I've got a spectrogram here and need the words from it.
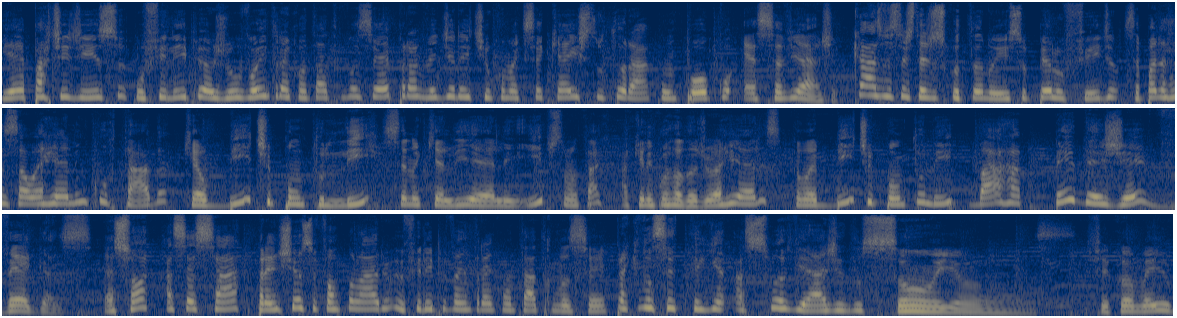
E aí, a partir disso, o Felipe e a Ju vão entrar em contato com você para ver direitinho como é que você quer estruturar um pouco essa viagem. Caso você esteja escutando isso pelo feed, você pode acessar o URL encurtada, que é o bit.ly, sendo que é li é L-Y, tá? Aquele encurtador de URLs. Então é bit.ly barra PDG Vegas. É só acessar, preencher esse formulário e o Felipe vai entrar em contato com você para que você tenha a sua viagem dos sonhos. Ficou meio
